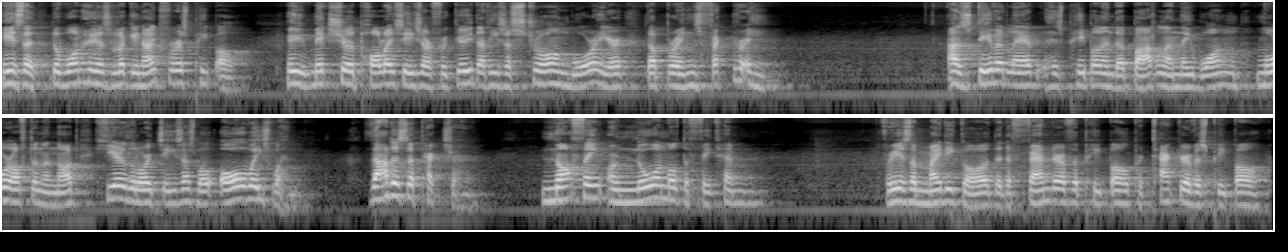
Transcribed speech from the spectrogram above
He is the, the one who is looking out for His people, who makes sure policies are for good, that He's a strong warrior that brings victory. As David led his people into battle and they won more often than not, here the Lord Jesus will always win. That is the picture. Nothing or no one will defeat him. For he is the mighty God, the defender of the people, protector of his people,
